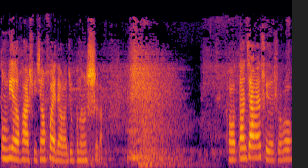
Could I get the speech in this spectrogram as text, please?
冻裂的话，水箱坏掉了就不能使了。好，当加完水的时候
